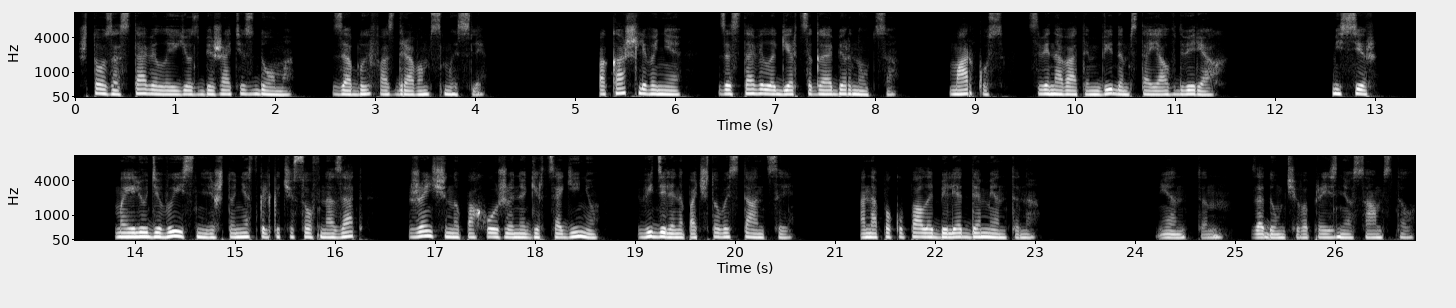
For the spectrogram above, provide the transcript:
что заставило ее сбежать из дома, забыв о здравом смысле. Покашливание заставило герцога обернуться. Маркус с виноватым видом стоял в дверях. «Мессир, мои люди выяснили, что несколько часов назад Женщину, похожую на герцогиню, видели на почтовой станции. Она покупала билет до Ментона. «Ментон», — задумчиво произнес Амстел.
